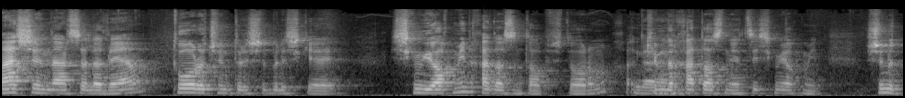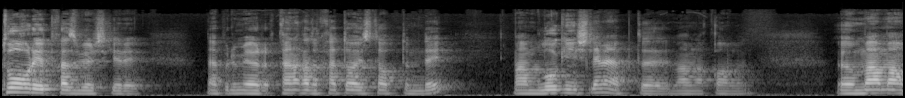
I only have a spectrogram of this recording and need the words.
Mana shu narsalarda ham to'g'ri tushuntirishni bilish kerak. Hech kimga yoqmaydi xatosini topish to'g'rimi? Kimdir xatosini aytsa hech kimga yoqmaydi. Shuni to'g'ri yetkazib berish kerak. Например qanaqadir xatoyingizni topdimda man login ishlamayapti mana bunaqa man man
